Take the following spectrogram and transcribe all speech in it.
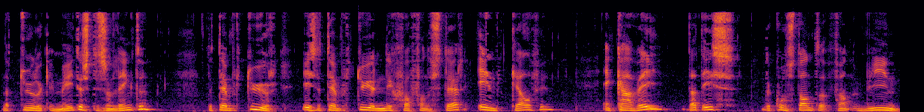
natuurlijk in meters, het is een lengte. De temperatuur is de temperatuur in dit geval van de ster in Kelvin. En kW, dat is de constante van Wien.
